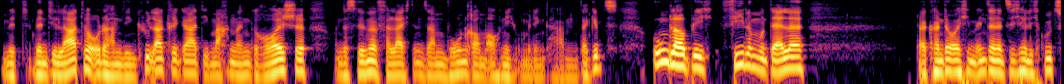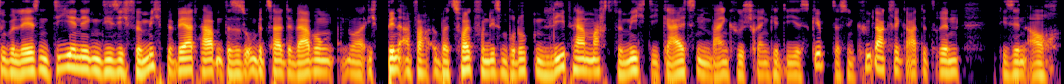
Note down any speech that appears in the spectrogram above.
mit Ventilator oder haben die ein Kühlaggregat, die machen dann Geräusche und das will man vielleicht in seinem Wohnraum auch nicht unbedingt haben. Da gibt es unglaublich viele Modelle da könnt ihr euch im Internet sicherlich gut zu belesen. Diejenigen, die sich für mich bewährt haben, das ist unbezahlte Werbung, nur ich bin einfach überzeugt von diesen Produkten. Liebherr macht für mich die geilsten Weinkühlschränke, die es gibt. Da sind Kühlaggregate drin, die sind auch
